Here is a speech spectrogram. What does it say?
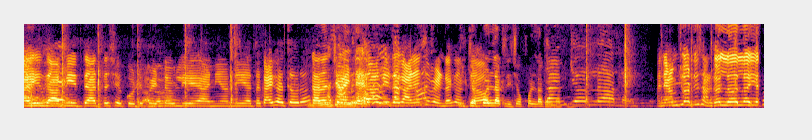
गाईज आम्ही इथे आता शेकोटी पेटवली आहे आणि आम्ही आता काय करतो? गाण्यांच्या भेंड्या. आम्ही इथे गाण्यांच्या भेंड्या चप्पल खेळतो टाकली चप्पल टाकली आणि आमच्यावरती सारखं ल ल येत.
